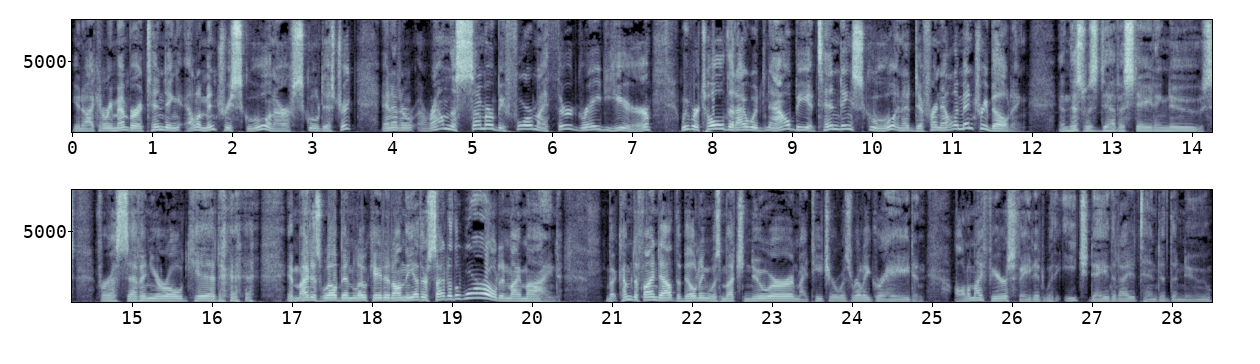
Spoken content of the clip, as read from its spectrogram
You know, I can remember attending elementary school in our school district, and at a, around the summer before my third grade year, we were told that I would now be attending school in a different elementary building. And this was devastating news for a seven year old kid. it might as well have been located on the other side of the world in my mind. But come to find out, the building was much newer and my teacher was really great, and all of my fears faded with each day that I attended the new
